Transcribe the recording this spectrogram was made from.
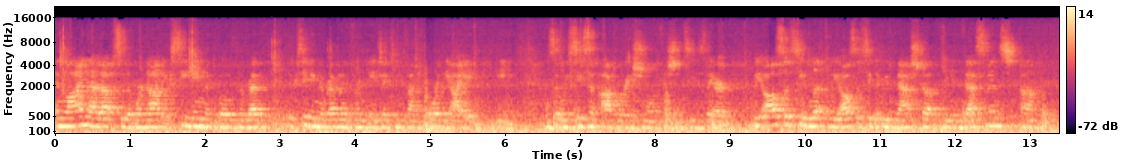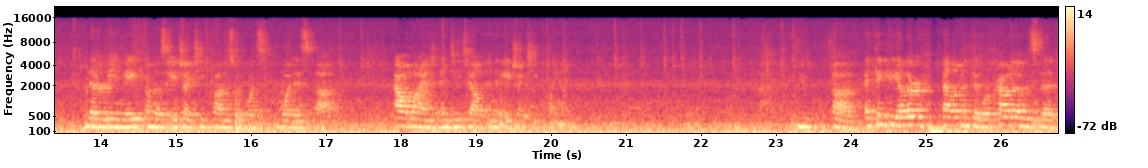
And line that up so that we're not exceeding the, both the rev, exceeding the revenue from the HIT fund or the IAPD. And so we see some operational efficiencies there. We also see, we also see that we've matched up the investments um, that are being made from those HIT funds with what's, what is uh, outlined and detailed in the HIT plan. You, uh, I think the other element that we're proud of is that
